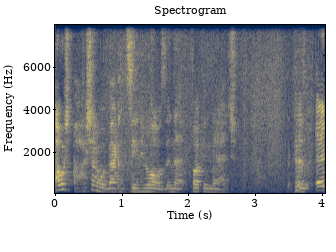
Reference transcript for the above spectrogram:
I wish oh, I should have went back and seen who all was in that fucking match, because.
